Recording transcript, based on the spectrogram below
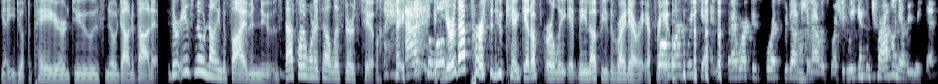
Yeah, you do have to pay your dues, no doubt about it. There is no nine to five in news. That's what I want to tell listeners too. Absolutely. if you're that person who can't get up early, it may not be the right area for or you. work weekends. when I worked in sports production, I was working weekends and traveling every weekend.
